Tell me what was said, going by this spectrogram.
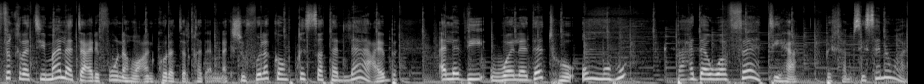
فقرة ما لا تعرفونه عن كرة القدم نكشف لكم قصة اللاعب الذي ولدته أمه بعد وفاتها بخمس سنوات.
